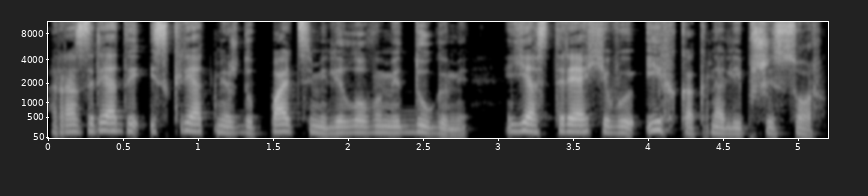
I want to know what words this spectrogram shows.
Разряды искрят между пальцами лиловыми дугами. Я стряхиваю их, как налипший сор.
